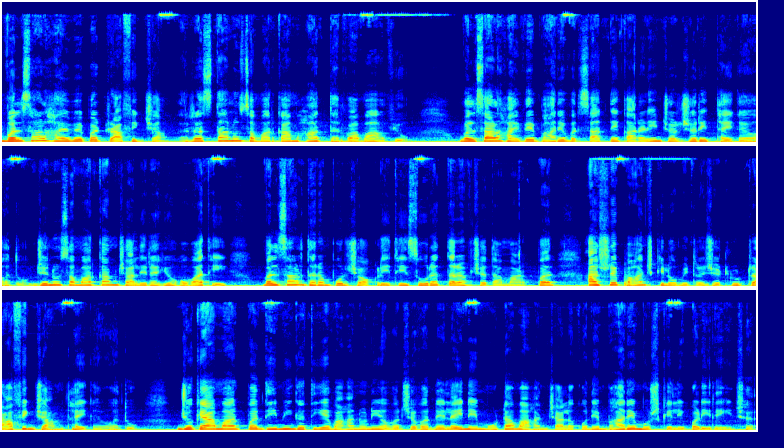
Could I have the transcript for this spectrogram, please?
વલસાડ હાઈવે પર ટ્રાફિક જામ. રસ્તાનું સમારકામ હાથ ધરવામાં આવ્યું. વલસાડ હાઈવે ભારે વરસાદને કારણે જર્જરિત થઈ ગયો હતો, જેનું સમારકામ ચાલી રહ્યું હોવાથી વલસાડ ધરમપુર ચોકડીથી સુરત તરફ જતા માર્ગ પર આશરે પાંચ કિલોમીટર જેટલું ટ્રાફિક જામ થઈ ગયું હતું. જો કે આ માર્ગ પર ધીમી ગતિએ વાહનોની અવરજવરને લઈને મોટા વાહન ચાલકોને ભારે મુશ્કેલી પડી રહી છે.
